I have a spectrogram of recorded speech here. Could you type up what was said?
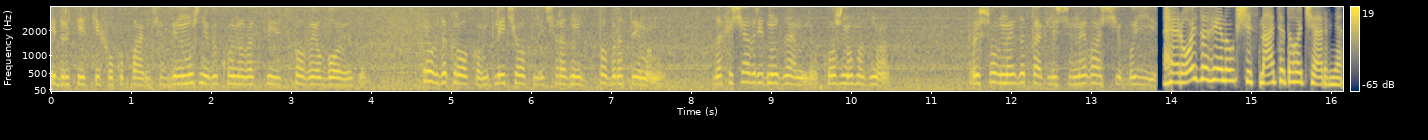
від російських окупантів. Він мужньо виконував свій військовий обов'язок. Крок за кроком, пліч опліч разом з побратимами. Захищав рідну землю кожного з нас. Пройшов найзапекліші, найважчі бої. Герой загинув 16 червня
